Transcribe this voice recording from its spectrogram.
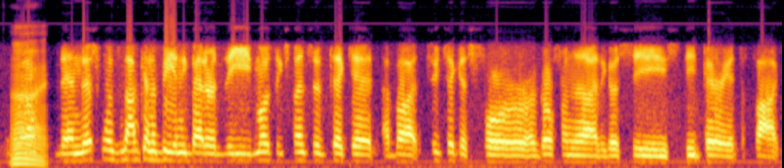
All well, right. then this one's not going to be any better. The most expensive ticket, I bought two tickets for a girlfriend and I to go see Steve Perry at the Fox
